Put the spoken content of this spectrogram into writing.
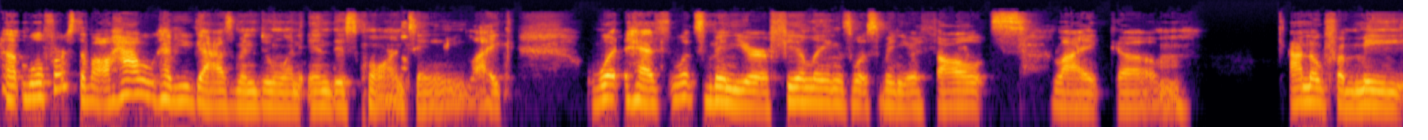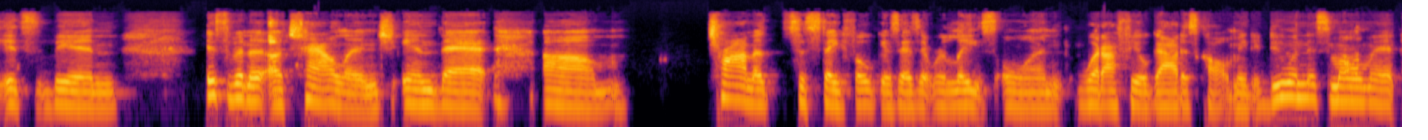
uh, well, first of all, how have you guys been doing in this quarantine? Like, what has what's been your feelings? What's been your thoughts? Like um i know for me it's been it's been a, a challenge in that um trying to, to stay focused as it relates on what i feel god has called me to do in this moment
